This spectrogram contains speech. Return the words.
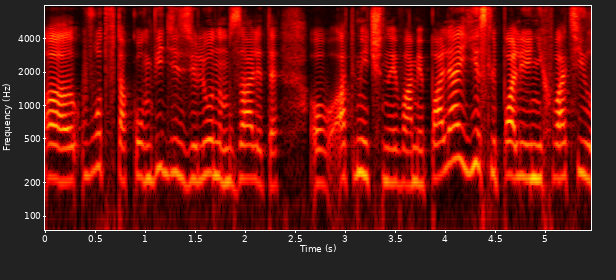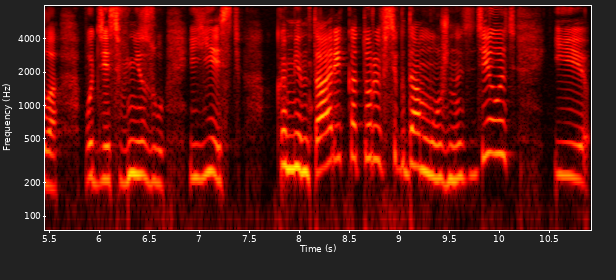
э, вот в таком виде, зеленым залиты отмеченные вами поля. Если полей не хватило, вот здесь внизу есть комментарий, который всегда можно сделать, и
